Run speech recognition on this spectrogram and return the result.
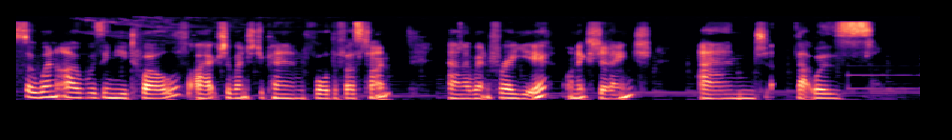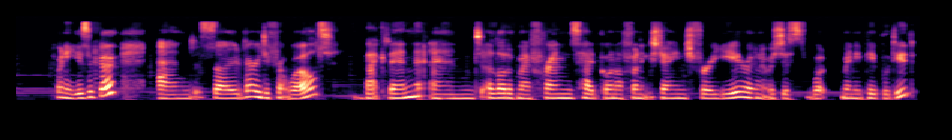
So, when I was in year 12, I actually went to Japan for the first time. And I went for a year on exchange. And that was 20 years ago. And so, very different world back then. And a lot of my friends had gone off on exchange for a year, and it was just what many people did.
